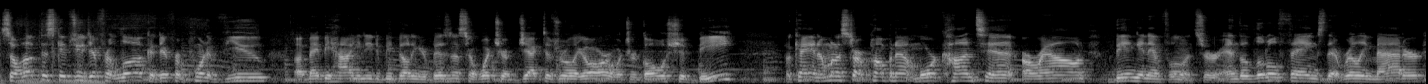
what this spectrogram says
So I hope this gives you a different look, a different point of view of maybe how you need to be building your business or what your objectives really are, or what your goals should be. Okay, and I'm gonna start pumping out more content around being an influencer and the little things that really matter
